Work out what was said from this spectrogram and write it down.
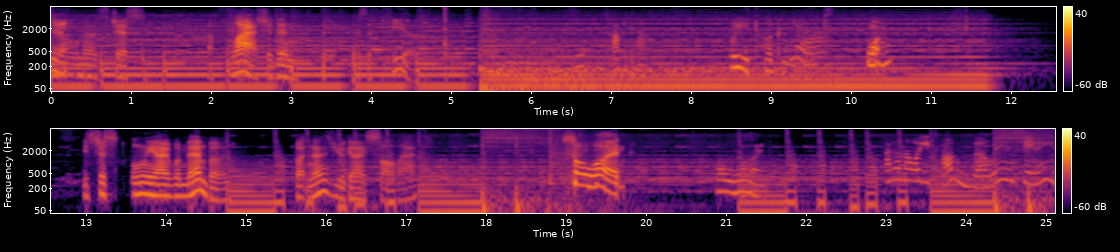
The Yeah. almost just a flash and then disappeared. What are you talking about? What are you talking about? What? Mm-hmm. It's just only I remembered, but none of you guys saw that. So what? Oh, what? I don't know what you're talking about. We didn't see anything.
